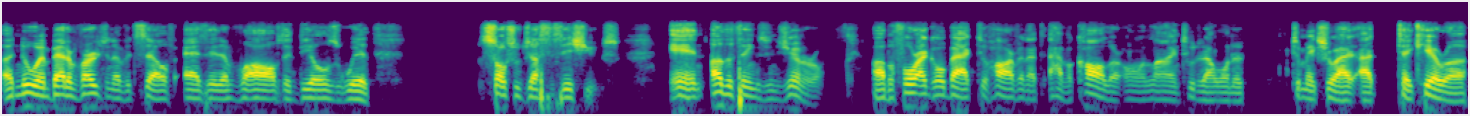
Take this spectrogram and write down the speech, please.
a new and better version of itself as it evolves and deals with social justice issues and other things in general. Uh, before I go back to Harvard, I have a caller online too that I want to to make sure I, I take care of.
